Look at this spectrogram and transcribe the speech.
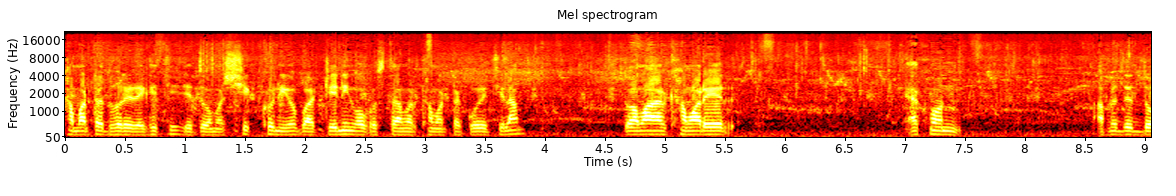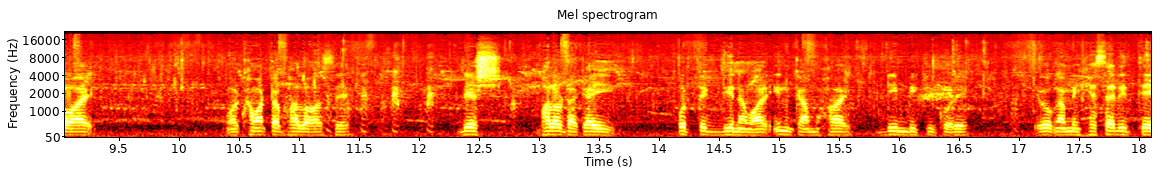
খামারটা ধরে রেখেছি, যেহেতু আমার শিক্ষণীয় বা ট্রেনিং অবস্থায় আমার খামারটা করেছিলাম। তো আমার খামারের এখন আপনাদের দোয়ায় আমার খামারটা ভালো আছে। বেশ ভালো টাকাই প্রত্যেক দিন আমার ইনকাম হয়, ডিম বিক্রি করে এবং আমি হেসারিতে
